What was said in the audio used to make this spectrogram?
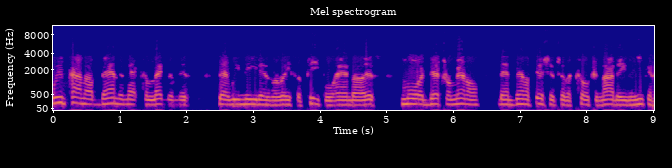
we've kind of abandoned that collectiveness that we need as a race of people. And uh, it's more detrimental than beneficial to the culture nowadays. And you can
